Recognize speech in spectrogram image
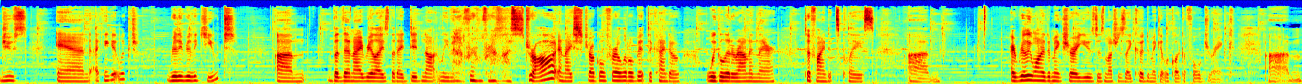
juice, and I think it looked really, really cute. Um, but then I realized that I did not leave enough room for the straw, and I struggled for a little bit to kind of wiggle it around in there to find its place. Um, I really wanted to make sure I used as much as I could to make it look like a full drink. Um,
